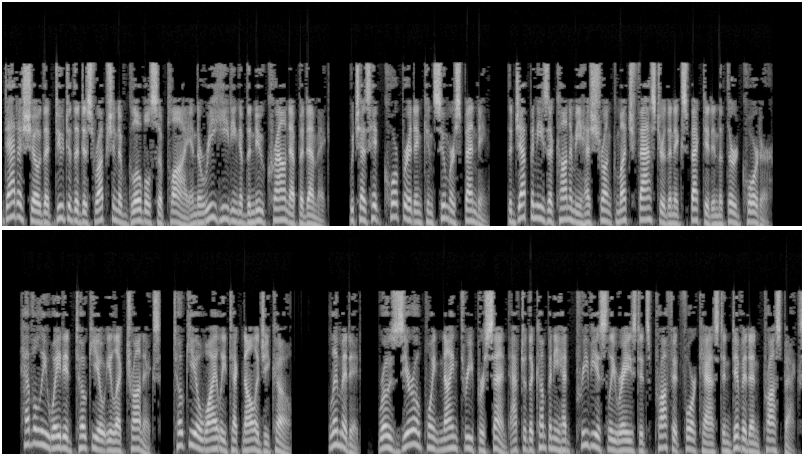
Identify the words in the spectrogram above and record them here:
Data show that due to the disruption of global supply and the reheating of the new crown epidemic, which has hit corporate and consumer spending, the Japanese economy has shrunk much faster than expected in the third quarter. Heavily weighted Tokyo Electronics, Tokyo Wiley Technology Co. Limited, rose 0.93% after the company had previously raised its profit forecast and dividend prospects.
